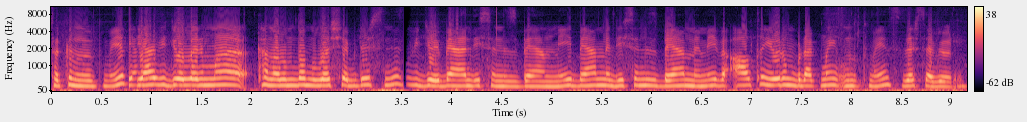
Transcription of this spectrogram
sakın unutmayın. Diğer videolarıma kanalımdan ulaşabilirsiniz. Videoyu beğendiyseniz beğenmeyi, beğenmediyseniz beğenmemeyi ve alta yorum bırakmayı unutmayın. Sizleri seviyorum.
